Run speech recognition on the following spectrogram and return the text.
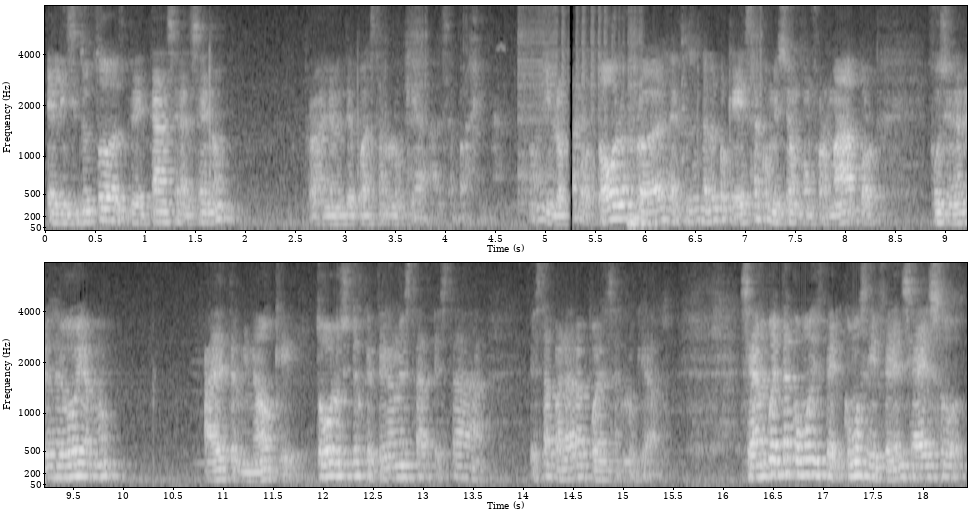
el Instituto de Cáncer al Seno, probablemente pueda estar bloqueada esa página. Y bloqueada por todos los proveedores de acceso a Internet porque esta comisión, conformada por funcionarios del gobierno, ha determinado que todos los sitios que tengan esta, esta, esta palabra pueden ser bloqueados. ¿Se dan cuenta cómo, cómo se diferencia eso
